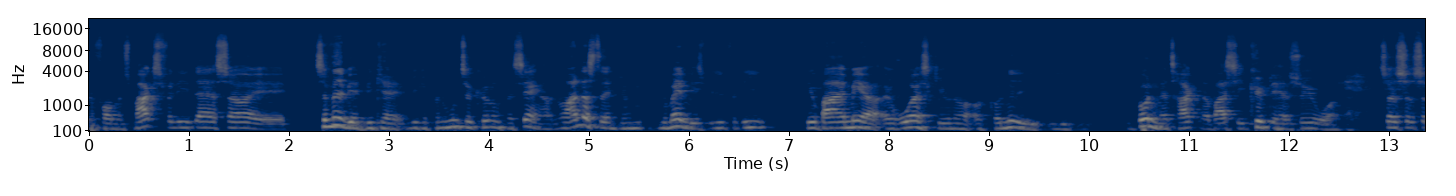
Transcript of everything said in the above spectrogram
Performance Max, fordi der er så, øh, så ved vi, at vi kan, vi kan få nogen til at købe nogle placeringer nogle andre steder, end de normalvis ville, fordi det jo bare er mere øh, roerskivende at gå ned i, i, i bunden af trakten og bare sige, køb det her søgeord. Så, så, så,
